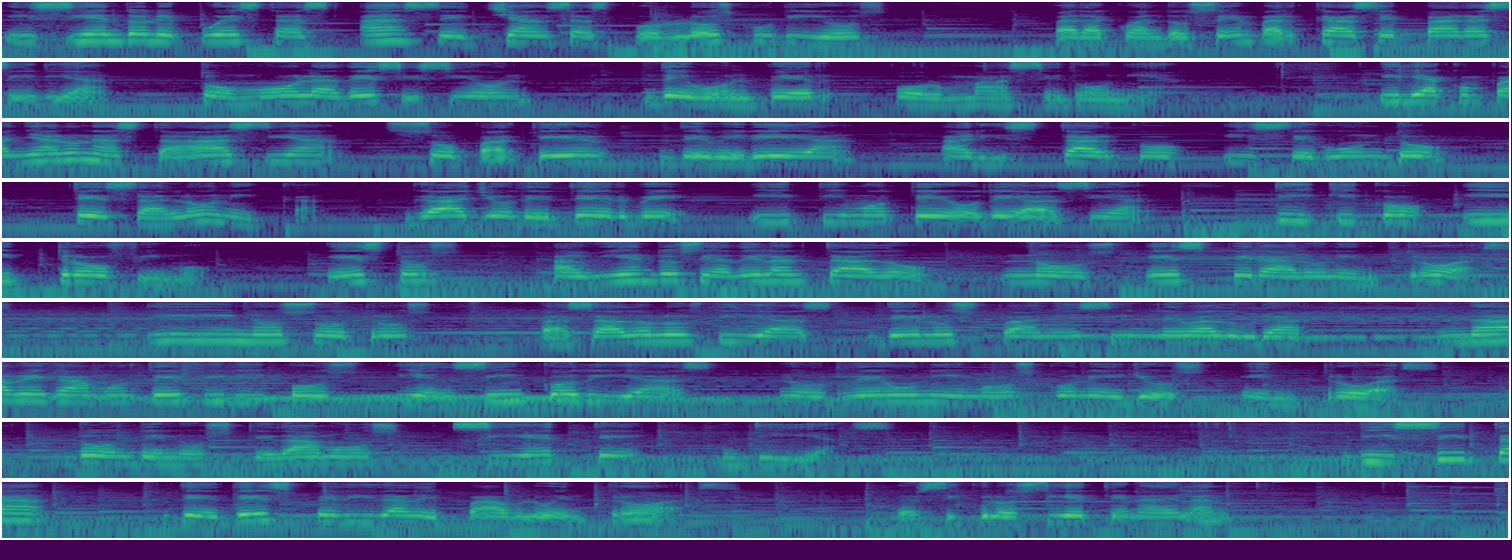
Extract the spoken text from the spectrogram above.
y siéndole puestas acechanzas por los judíos, para cuando se embarcase para Siria, tomó la decisión de volver por Macedonia. Y le acompañaron hasta Asia Sopater de Berea, Aristarco y segundo Tesalónica, Gallo de Derbe y Timoteo de Asia, Tíquico y Trófimo. Estos, habiéndose adelantado, nos esperaron en Troas y nosotros, pasados los días de los panes sin levadura, navegamos de Filipos y en cinco días nos reunimos con ellos en Troas, donde nos quedamos siete días. Visita de despedida de Pablo en Troas, versículo 7 en adelante.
